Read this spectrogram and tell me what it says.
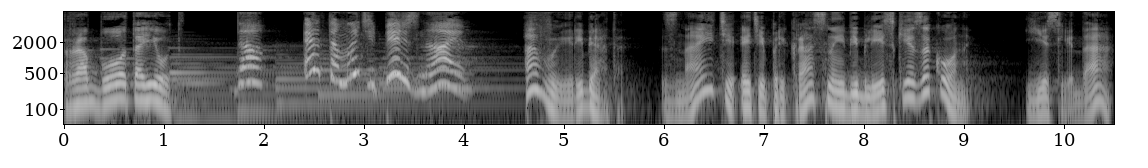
работают. Да, это мы теперь знаем. А вы, ребята, знаете эти прекрасные библейские законы? Если да,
